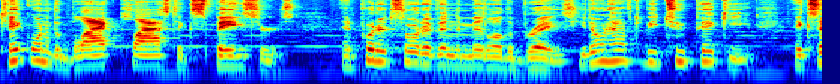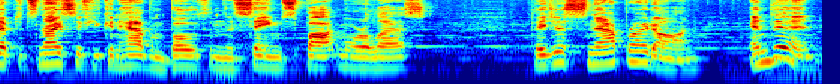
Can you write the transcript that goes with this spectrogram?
Take one of the black plastic spacers and put it sort of in the middle of the brace. You don't have to be too picky, except it's nice if you can have them both in the same spot more or less. They just snap right on, and then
